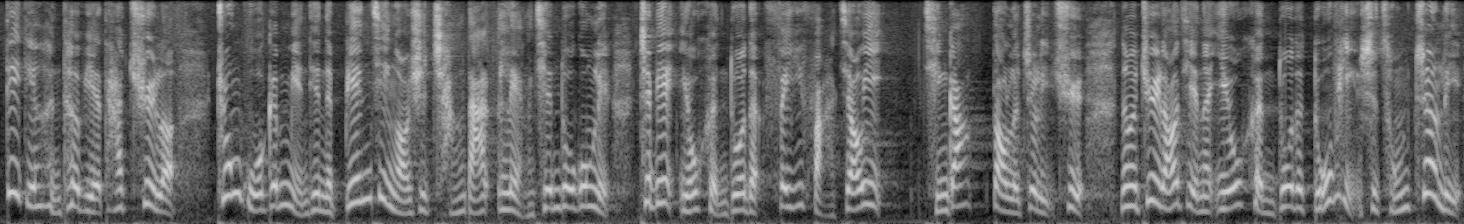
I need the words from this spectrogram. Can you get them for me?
地点很特别，他去了中国跟缅甸的边境哦，是长达两千多公里，这边有很多的非法交易。秦刚到了这里去，那么据了解呢，也有很多的毒品是从这里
